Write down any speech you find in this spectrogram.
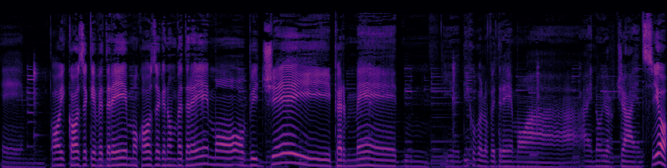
E, ehm, poi cose che vedremo, cose che non vedremo. OBJ per me mm, dico che lo vedremo a, ai New York Giants. Io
